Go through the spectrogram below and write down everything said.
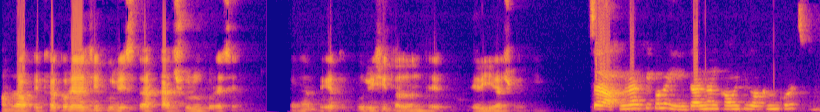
আমরা অপেক্ষা করে আছি পুলিশ তার কাজ শুরু করেছে। এখান থেকে তো পুলিশই তদন্তে বেরিয়ে আসবে। স্যার আপনারা কি কোনো ইন্টারনাল কমিটি গঠন করেছেন?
